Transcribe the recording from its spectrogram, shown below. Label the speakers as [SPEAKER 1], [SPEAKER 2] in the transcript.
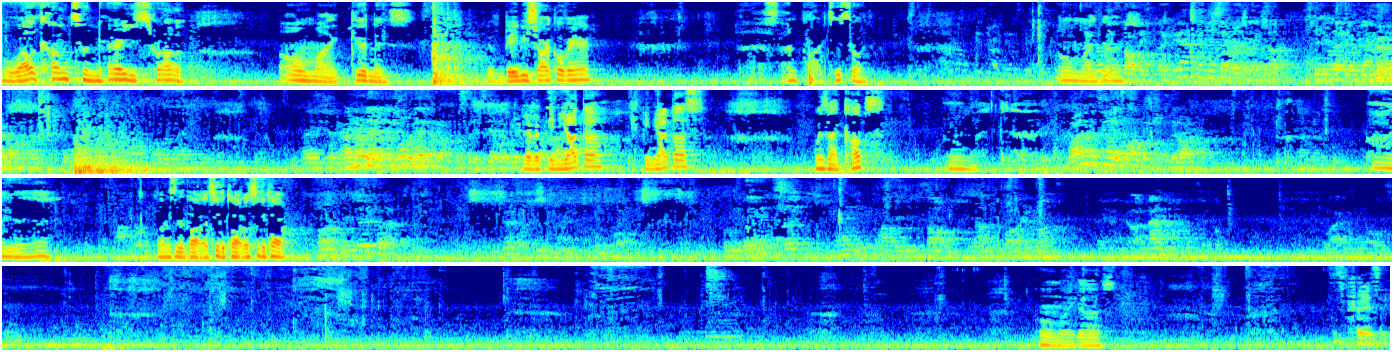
[SPEAKER 1] Welcome to Ner Yisrael. Oh my goodness. Have baby shark over here. Sun park, too so. Oh my god. You have a piñata, piñatas. What is that, cups? Oh my 啊，yeah，let me 我们试 the。Oh my gosh.
[SPEAKER 2] It's crazy.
